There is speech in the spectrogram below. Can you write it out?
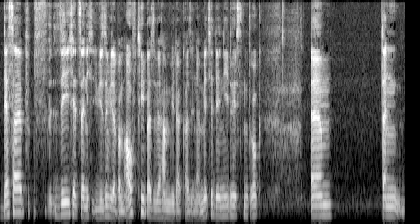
deshalb sehe ich jetzt, wenn ich, wir sind wieder beim Auftrieb, also wir haben wieder quasi in der Mitte den niedrigsten Druck. Ähm, dann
